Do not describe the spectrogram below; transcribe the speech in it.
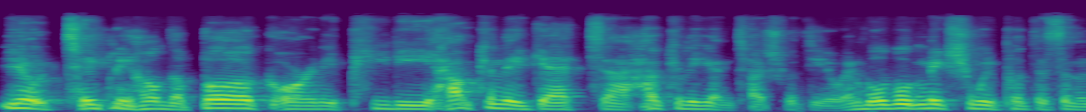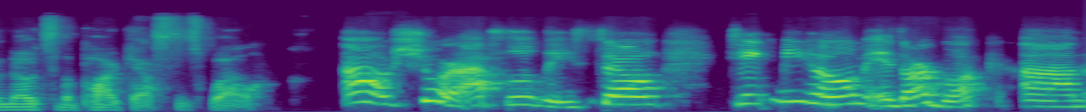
you know take me home the book or any pd how can they get uh, how can they get in touch with you and we'll, we'll make sure we put this in the notes of the podcast as well Oh, sure, absolutely. So, Take Me Home is our book. Um,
